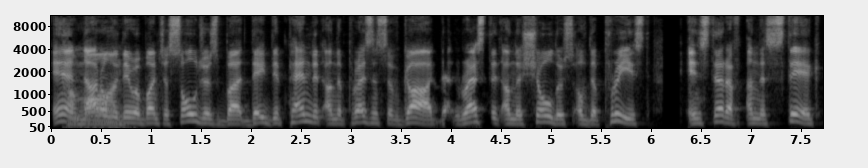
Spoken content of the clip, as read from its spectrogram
And Come not on. only they were a bunch of soldiers, but they depended on the presence of God that rested on the shoulders of the priest instead of on the stick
